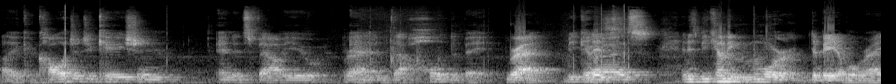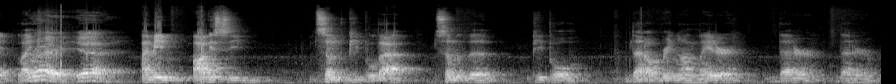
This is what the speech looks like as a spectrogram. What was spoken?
like college education and its value Right. and that whole debate. right, Because and it's becoming more debatable, right? Like right, yeah, I mean, obviously, some people that some of the people that I'll bring on later that are that are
